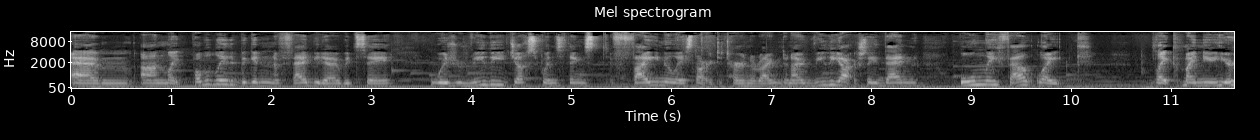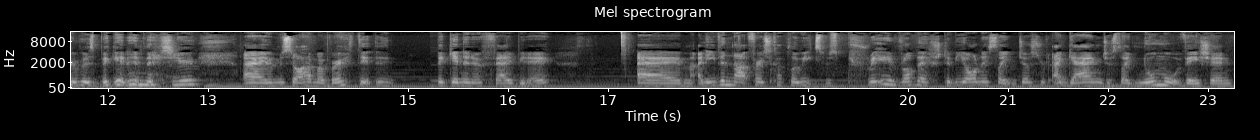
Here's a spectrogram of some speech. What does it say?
um, and like probably the beginning of February, I would say was really just when things finally started to turn around and I really actually then only felt like like my new year was beginning this year. Um so I had my birthday at the beginning of February. Um, and even that first couple of weeks was pretty rubbish to be honest like just again just like no motivation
